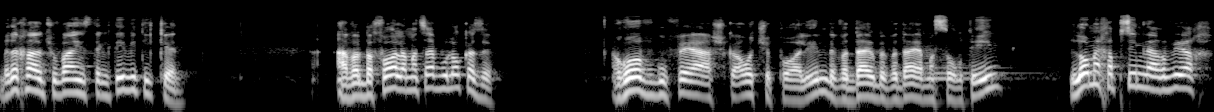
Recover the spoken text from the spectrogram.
בדרך כלל התשובה האינסטינקטיבית היא כן. אבל בפועל המצב הוא לא כזה. רוב גופי ההשקעות שפועלים, בוודאי ובוודאי המסורתיים, לא מחפשים להרוויח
